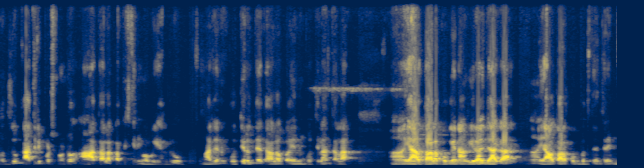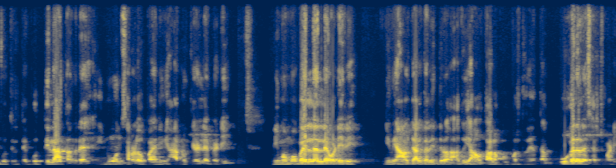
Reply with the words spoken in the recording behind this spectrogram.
ಮೊದಲು ಖಾತ್ರಿ ಪಡಿಸ್ಕೊಂಡು ಆ ತಾಲೂಕ್ ಆಫೀಸ್ಗೆ ನೀವು ಹೋಗಿ ಎಲ್ರು ಸುಮಾರು ಜನಕ್ಕೆ ಗೊತ್ತಿರುತ್ತೆ ತಾಲೂಕು ಏನು ಗೊತ್ತಿಲ್ಲ ಅಂತಲ್ಲ. ಯಾವ ತಾಲೂಕಿಗೆ ನಾವು ಇರೋ ಜಾಗ ಯಾವ ತಾಲೂಕು ಬರ್ತದೆ ಅಂತ ನಿಮ್ಗೆ ಗೊತ್ತಿರುತ್ತೆ. ಗೊತ್ತಿಲ್ಲ ಅಂತಂದ್ರೆ ಇನ್ನೂ ಒಂದು ಸರಳ ಉಪಾಯ ನೀವು ಯಾರನ್ನೂ ಕೇಳಲೇಬೇಡಿ. ನಿಮ್ಮ ಮೊಬೈಲ್ನಲ್ಲೇ ಹೊಡೀರಿ. ನೀವು ಯಾವ ಜಾಗದಲ್ಲಿ ಇದ್ದೀರೋ ಅದು ಯಾವ ತಾಲೂಕು ಬರ್ತದೆ ಅಂತ ಗೂಗಲಲ್ಲೇ ಸರ್ಚ್ ಮಾಡಿ.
